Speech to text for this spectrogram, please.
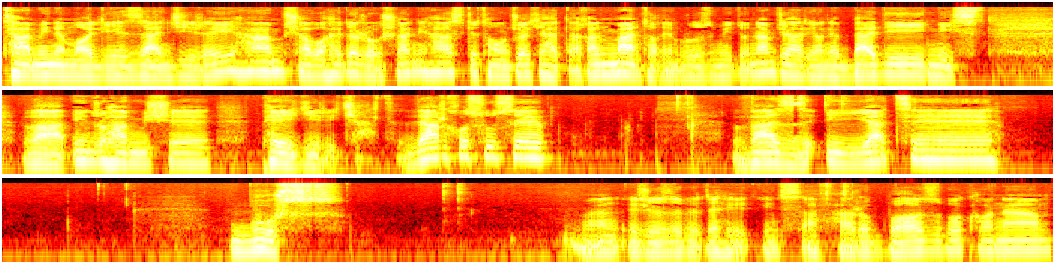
تأمین مالی زنجیره هم شواهد روشنی هست که تا اونجا که حداقل من تا امروز می‌دونم جریان بدی نیست و این رو هم میشه پیگیری کرد. در خصوص وضعیت بورس من اجازه بدهید این صفحه رو باز بکنم.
